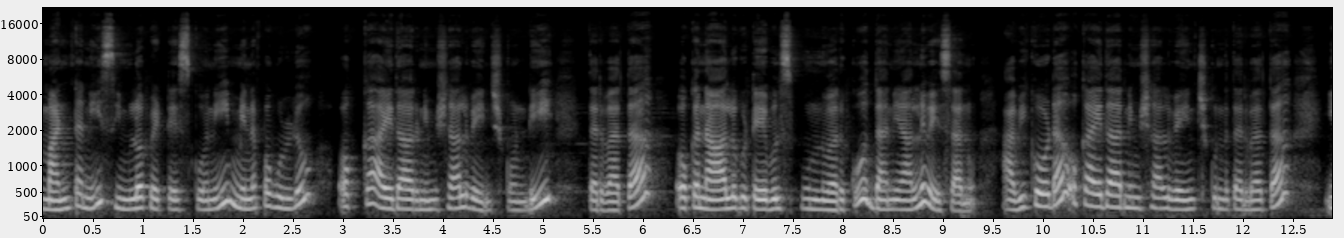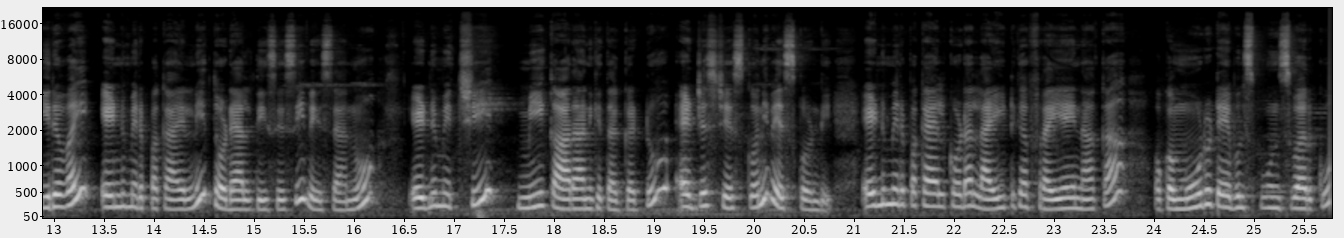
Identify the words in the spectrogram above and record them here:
మంటని సిమ్లో పెట్టేసుకొని మినపగుళ్ళు ఒక్క ఐదారు నిమిషాలు వేయించుకోండి. తర్వాత ఒక నాలుగు టేబుల్ స్పూన్ వరకు ధనియాలను వేశాను. అవి కూడా ఒక ఐదారు నిమిషాలు వేయించుకున్న తర్వాత ఇరవై ఎండుమిరపకాయల్ని తొడాలు తీసేసి వేశాను. ఎండుమిర్చి మీ కారానికి తగ్గట్టు అడ్జస్ట్ చేసుకొని వేసుకోండి. ఎండుమిరపకాయలు కూడా లైట్గా ఫ్రై అయినాక ఒక మూడు టేబుల్ స్పూన్స్ వరకు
